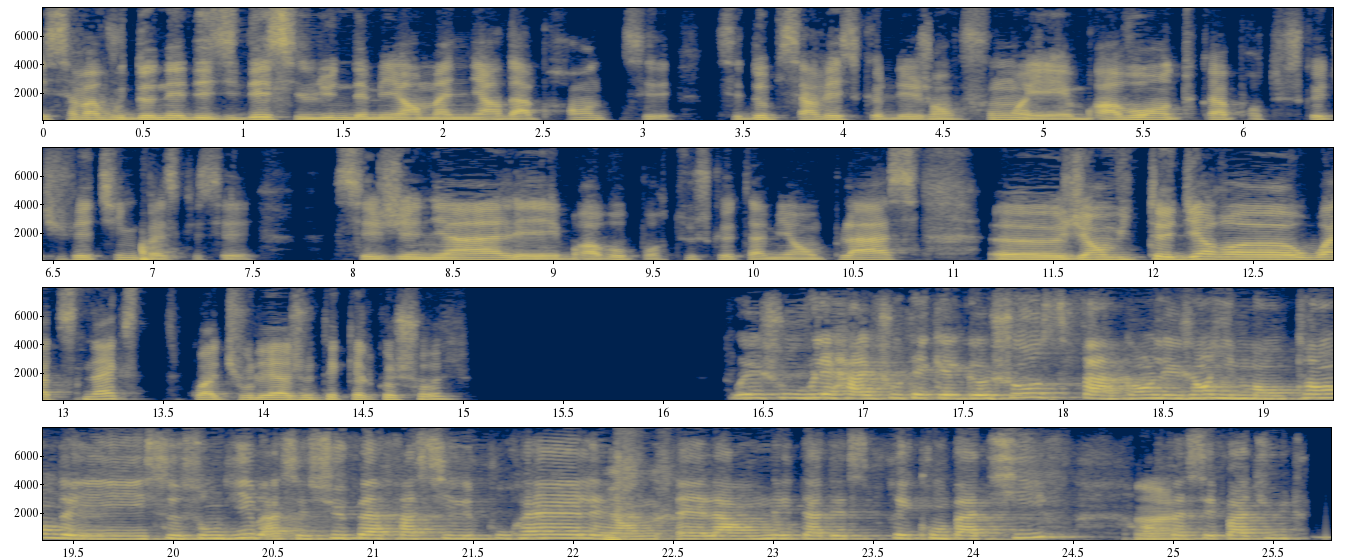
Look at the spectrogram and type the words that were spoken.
et ça va vous donner des idées. C'est l'une des meilleures manières d'apprendre, c'est d'observer ce que les gens font. Et bravo en tout cas pour tout ce que tu fais, Ting, parce que c'est c'est génial et bravo pour tout ce que tu as mis en place. Euh, j'ai envie de te dire euh, what's next? Quoi, tu voulais ajouter quelque chose? Oui, je voulais rajouter quelque chose. Enfin, quand les gens ils m'entendent, ils se sont dit bah c'est super facile pour elle, elle, a un état d'esprit combatif. En fait, c'est pas du tout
